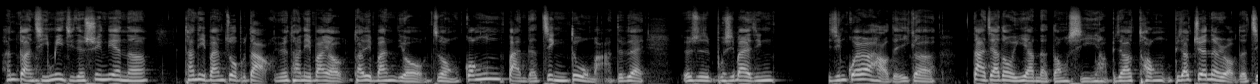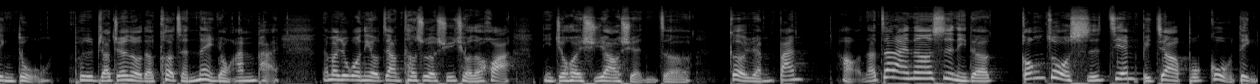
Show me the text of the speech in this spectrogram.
很短期密集的训练呢？团体班做不到，因为团体班有团体班有这种公版的进度嘛，对不对？就是补习班已经已经规划好的一个大家都一样的东西哈，比较通、比较 general 的进度，或者比较 general 的课程内容安排。那么，如果你有这样特殊的需求的话，你就会需要选择个人班。好，那再来呢，是你的工作时间比较不固定。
